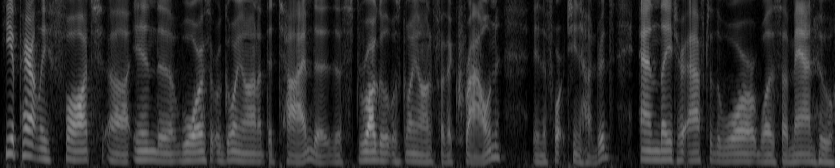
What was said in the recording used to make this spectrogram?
He apparently fought uh, in the wars that were going on at the time, the, the struggle that was going on for the crown in the 1400s, and later after the war was a man who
